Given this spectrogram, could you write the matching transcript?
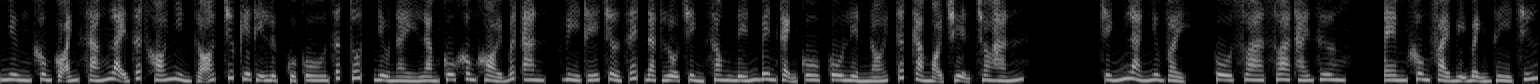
nhưng không có ánh sáng lại rất khó nhìn rõ. Trước kia thị lực của cô rất tốt, điều này làm cô không khỏi bất an, vì thế chờ Z đặt lộ trình xong đến bên cạnh cô, cô liền nói tất cả mọi chuyện cho hắn. Chính là như vậy, cô xoa xoa thái dương. Em không phải bị bệnh gì chứ?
